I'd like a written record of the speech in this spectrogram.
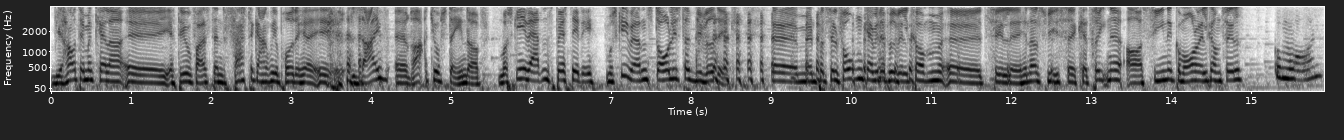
vi har jo det, man kalder... Øh, ja, det er jo faktisk den første gang, vi har prøvet det her øh, live øh, radio stand-up. Måske verdens bedste idé. Måske verdens dårligste, vi ved det ikke. øh, men på telefonen kan vi da byde velkommen øh, til øh, henholdsvis øh, Katrine og Sine. Godmorgen og velkommen til. Godmorgen.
